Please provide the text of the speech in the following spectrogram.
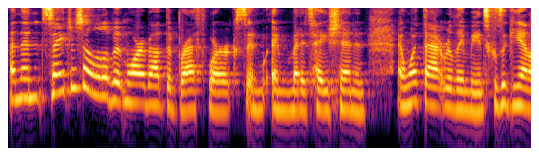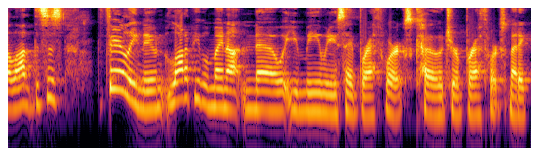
And then say just a little bit more about the breath works and, and meditation and, and what that really means. Because again, a lot this is fairly new. A lot of people may not know what you mean when you say breathworks coach or breathworks med-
